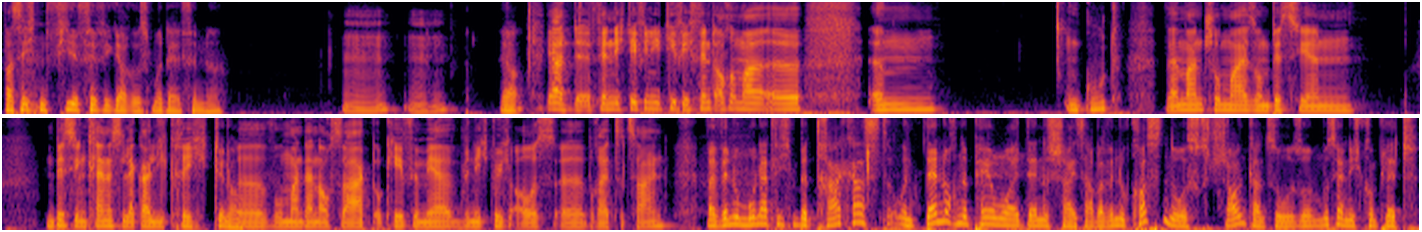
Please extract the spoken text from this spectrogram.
Was ich Mhm. ein viel pfiffigeres Modell finde. Mhm. Mhm. Ja, Ja, de- finde ich definitiv. Ich finde auch immer äh, ähm, gut, wenn man schon mal so ein bisschen ein bisschen kleines Leckerli kriegt, Genau. äh, wo man dann auch sagt, okay, für mehr bin ich durchaus äh, bereit zu zahlen. Weil wenn du einen monatlichen Betrag hast und dennoch eine Paywall, dann ist scheiße. Aber wenn du kostenlos schauen kannst, so, so muss ja nicht komplett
